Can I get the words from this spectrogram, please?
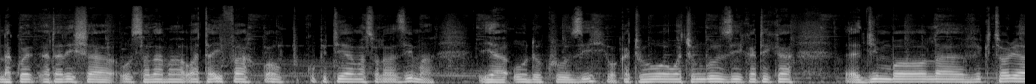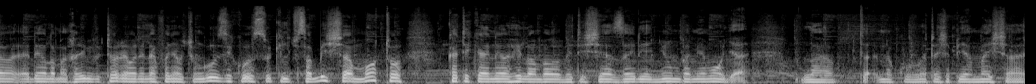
na kuhatarisha usalama wa taifa kwa kupitia masuala mazima ya udukuzi. Wakati huo wachunguzi katika eh, jimbo la victoria eneo la magharibi victoria waendelea kufanya uchunguzi kuhusu kilichosababisha moto katika eneo hilo ambalo limetishia zaidi ya nyumba mia moja la, na kuhatarisha pia maisha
